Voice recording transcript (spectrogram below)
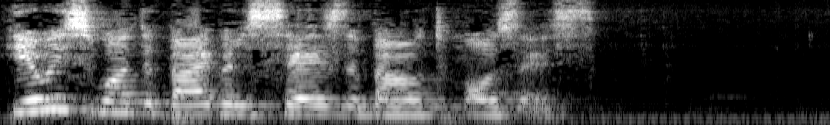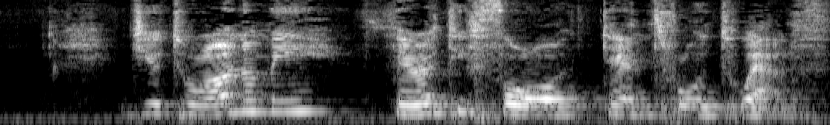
Here is what the Bible says about Moses. Deuteronomy 34, 10 through 12.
